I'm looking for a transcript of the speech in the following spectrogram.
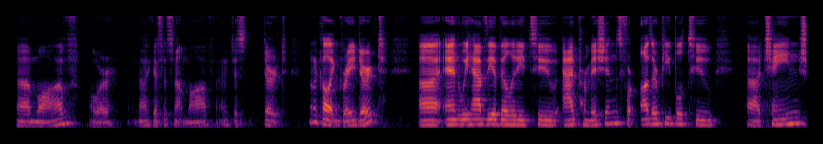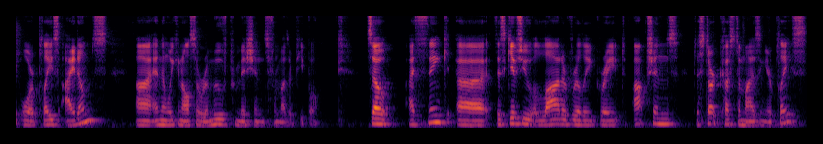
uh, mauve, or I guess it's not mauve, uh, just dirt. I'm going to call it gray dirt. Uh, and we have the ability to add permissions for other people to uh, change or place items. Uh, and then we can also remove permissions from other people. So I think uh, this gives you a lot of really great options to start customizing your place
